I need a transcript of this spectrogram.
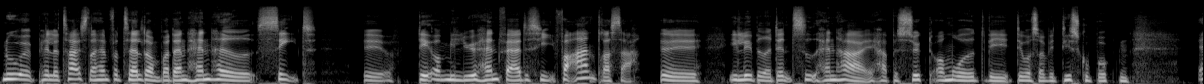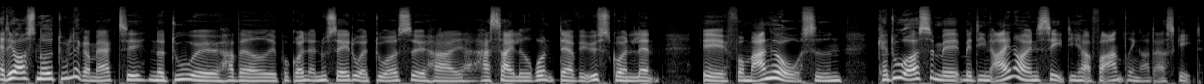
nu øh, Pelle Theisner, han fortalte om, hvordan han havde set øh, det om miljø, han færdes i, forandre sig øh, i løbet af den tid, han har, har besøgt området, ved, det var så ved Diskobugten. Er det også noget, du lægger mærke til, når du øh, har været øh, på Grønland? Nu sagde du, at du også øh, har, har sejlet rundt der ved Østgrønland øh, for mange år siden. Kan du også med, med dine egne øjne se de her forandringer, der er sket?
